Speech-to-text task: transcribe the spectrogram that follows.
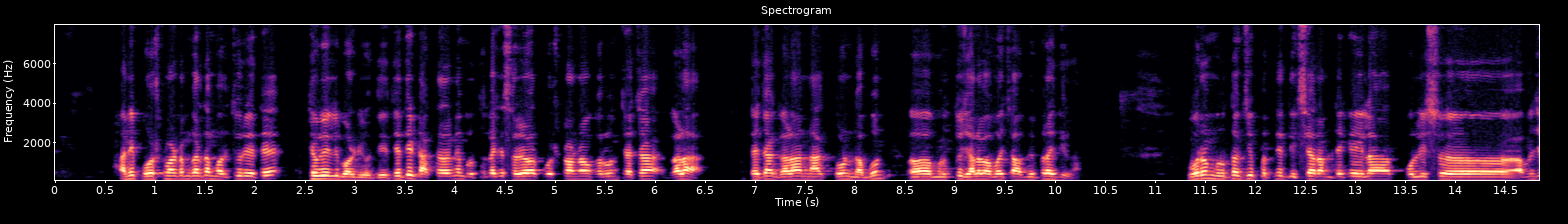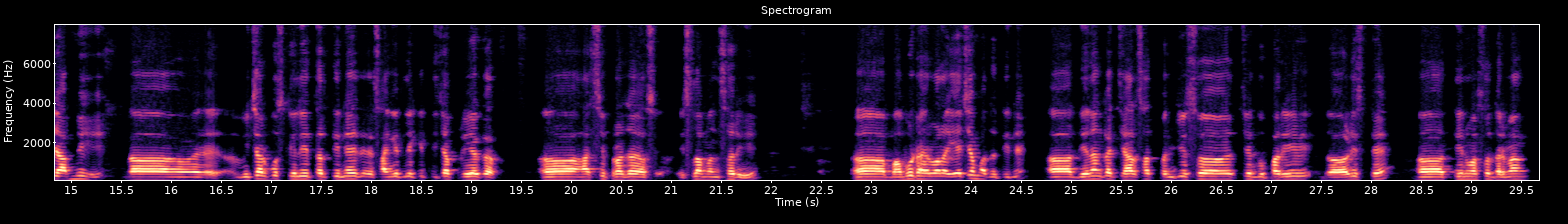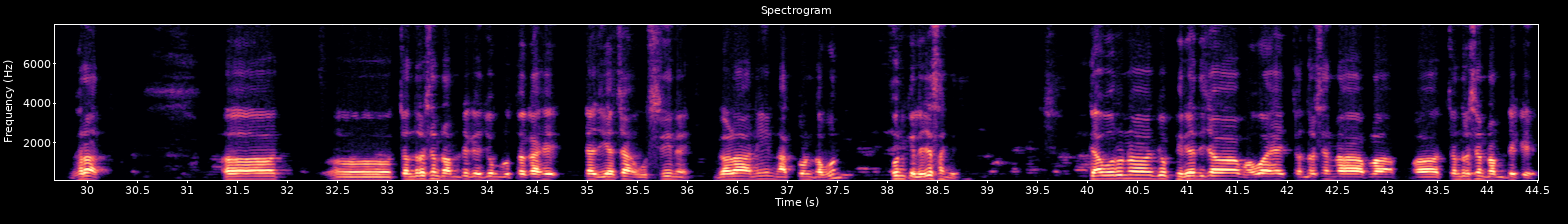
आणि पोस्टमॉर्टम करता मर्च्युरी येथे ठेवलेली बॉडी होती. तेथे डॉक्टरांनी मृतकाच्या शरीरावर पोस्टमॉर्टम करून त्याच्या गळा त्याच्या गळा नाक तोंड दाबून मृत्यू झाल्याबाबतचा अभिप्राय दिला. वरून मृतकची पत्नी दीक्षा रामटेके हिला पोलीस म्हणजे आम्ही अ, विचारपूस केली तर तिने सांगितले की तिच्या प्रियकर आसिफ राजा इस्लाम अन्सारी बाबू टायरवाला याच्या मदतीने दिनांक चार सात पंचवीस चे दुपारी अडीच ते तीन वाजता दरम्यान घरात अ, अ, चंद्रसेन रामटेके जो मृतक आहे त्या याच्या उसरीने गळा आणि नागतोंड दाबून खून केल्याचे सांगितले. त्यावरून जो फिर्यादीचा भाऊ आहे चंद्रसेन आपला चंद्रशन चंद्रसेन रामटेके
